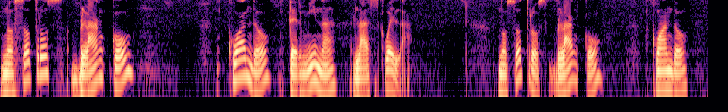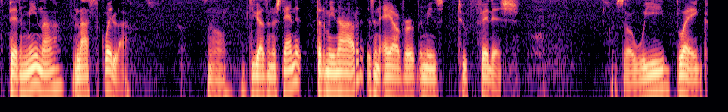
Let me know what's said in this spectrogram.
Nosotros blanco cuando termina la escuela. Nosotros blanco cuando termina la escuela. So, do you guys understand it? Terminar is an AR verb. It means to finish. So we blank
